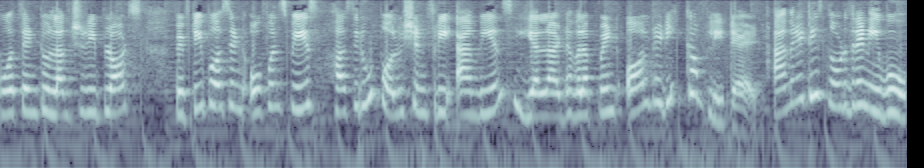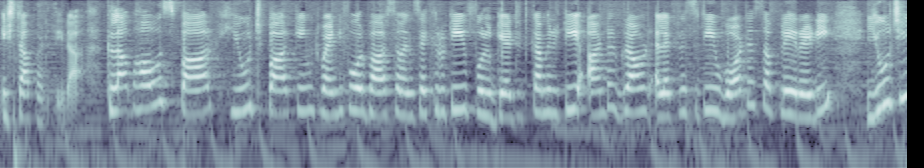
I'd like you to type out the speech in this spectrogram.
ಮೂವತ್ತೆಂಟು luxury plots fifty percent open space ಹಸಿರು ಪೊಲ್ಯೂಷನ್ ಫ್ರೀ ಆಂಬಿಯನ್ಸ್ ಎಲ್ಲ ಡೆವಲಪ್ಮೆಂಟ್ ಆಲ್ರೆಡಿ ಕಂಪ್ಲೀಟೆಡ್ ಅಮ್ಯುನಿಟೀಸ್ ನೋಡಿದ್ರೆ ನೀವು ಇಷ್ಟಪಡ್ತೀರಾ. Club house park huge parking twenty four bar seven security full gated community underground electricity water supply ready UG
